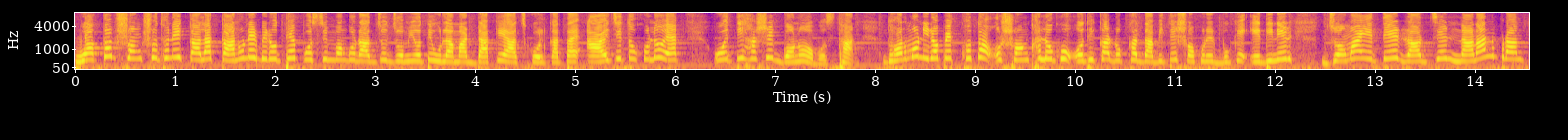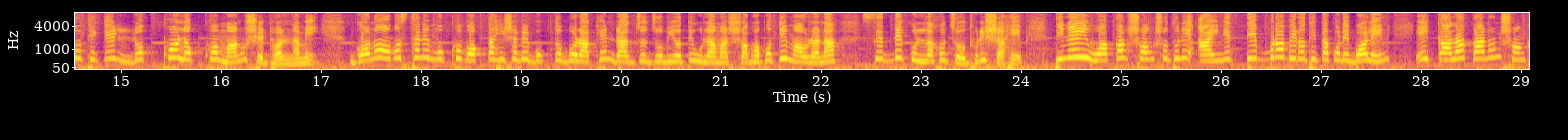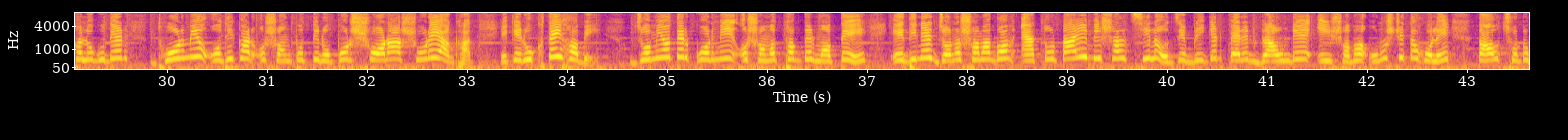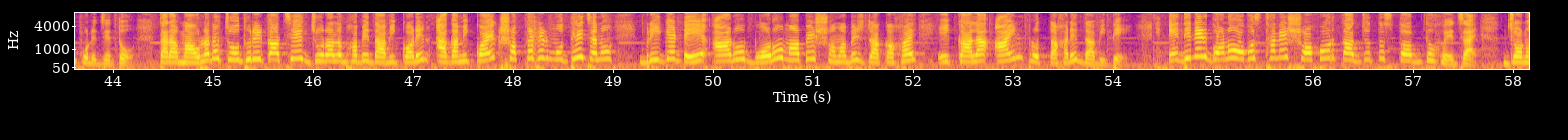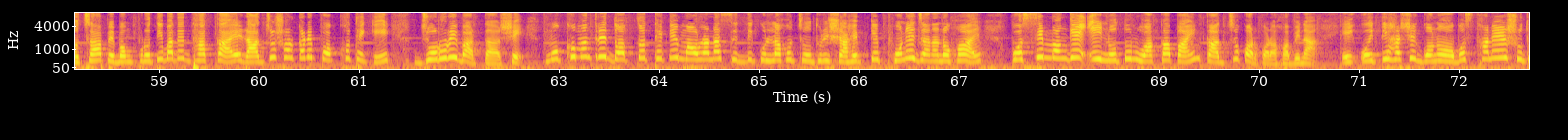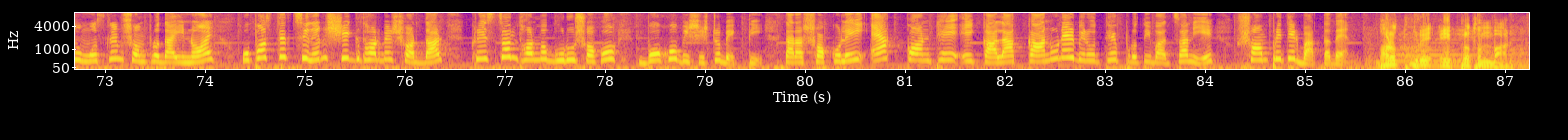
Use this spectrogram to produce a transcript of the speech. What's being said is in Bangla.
ওয়াকাব সংশোধনী কালা কানুনের বিরুদ্ধে পশ্চিমবঙ্গ রাজ্য জমিয়তে উলামার ডাকে আজ কলকাতায় আয়োজিত হলো এক ঐতিহাসিক গণ অবস্থান। ধর্মনিরপেক্ষতা ও সংখ্যালঘু অধিকার রক্ষার দাবিতে শহরের বুকে এদিনের জমায়েতে রাজ্যের নানান প্রান্ত থেকে লক্ষ লক্ষ মানুষের ঢল নামে। গণ অবস্থানে মুখ্য বক্তা হিসেবে বক্তব্য রাখেন রাজ্য জমিয়তে উলামার সভাপতি মাওলানা সিদ্দিকুল্লাহ চৌধুরী সাহেব। তিনি এই ওয়াকাব সংশোধনী আইনের তীব্র বিরোধিতা করে বলেন, এই কালা কানুন সংখ্যালঘুদের ধর্মীয় অধিকার ও সম্পত্তির ওপর সরাসরি আঘাত। একে রুখতেই হবে। জমিয়তের কর্মী ও সমর্থকদের মতে, এদিনের জনসমাগম এতটাই বিশাল ছিল যে ব্রিগেড প্যারেড গ্রাউন্ডে এই সভা অনুষ্ঠিত হলে তাও ছোট পড়ে যেত। তারা মাওলানা চৌধুরীর কাছে জোরালোভাবে দাবি করেন, আগামী কয়েক সপ্তাহের মধ্যে যেন ব্রিগেডে আরও বড় মাপের সমাবেশ ডাকা হয় এই কালা আইন প্রত্যাহারের দাবিতে। এদিনের গণ অবস্থানে শহর কার্যত স্তব্ধ হয়ে যায়। জনচাপ এবং প্রতিবাদের ধাক্কায় রাজ্য সরকারের পক্ষ থেকে জরুরি বার্তা আসে। মুখ্যমন্ত্রীর দপ্তর থেকে মাওলানা সিদ্দিকুল্লাহ চৌধুরী সাহেবকে ফোনে জানানো হয়, পশ্চিমবঙ্গে এই নতুন ওয়াকাপ আইন কার্যকর করা হবে না। এই ঐতিহাসিক গণ অবস্থানে শুধু মুসলিম সম্প্রদায় নয়, উপস্থিত ছিলেন শিখ ধর্মের সর্দার, খ্রিস্টান ধর্মগুরু সহ বহু বিশিষ্ট ব্যক্তি। তারা সকলেই এক কণ্ঠে এই কালা কানুনের বিরুদ্ধে প্রতিবাদ জানিয়ে সম্প্রীতির বার্তা দেন। ভারতপুরে এই প্রথমবার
